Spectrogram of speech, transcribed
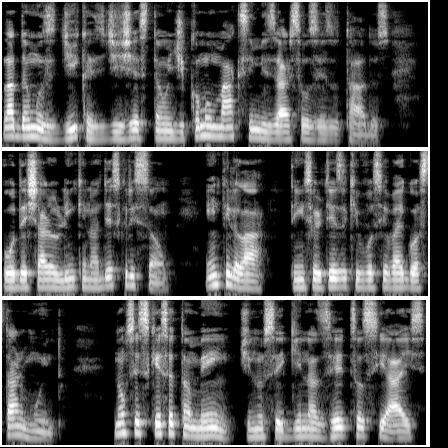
Lá damos dicas de gestão e de como maximizar seus resultados. Vou deixar o link na descrição. Entre lá, tenho certeza que você vai gostar muito. Não se esqueça também de nos seguir nas redes sociais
